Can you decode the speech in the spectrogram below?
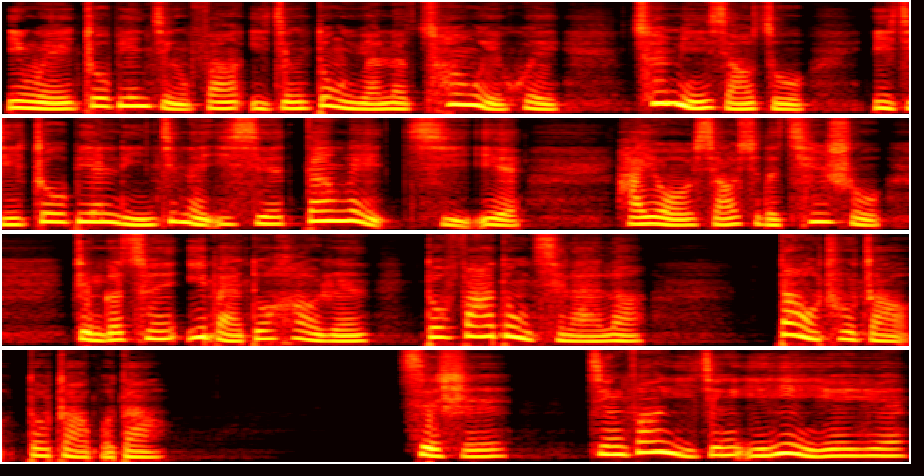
因为周边警方已经动员了村委会、村民小组以及周边邻近的一些单位、企业，还有小雪的亲属。整个村一百多号人都发动起来了，到处找都找不到。此时，警方已经隐隐约约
